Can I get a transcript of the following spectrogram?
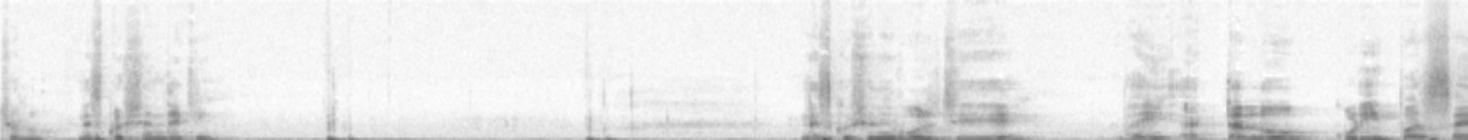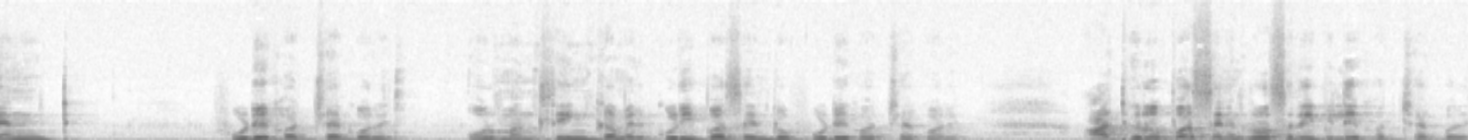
চলো নেক্সট কোয়েশ্চেন দেখি। নেক্সট কোয়েশ্চেনে বলছে ভাই, একটা লোক কুড়ি পার্সেন্ট ফুডে খরচা করে। ওর মান্থলি ইনকামের কুড়ি পার্সেন্ট ও ফুডে খরচা করে। আঠেরো পার্সেন্ট গ্রসারি বিলে খরচা করে।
